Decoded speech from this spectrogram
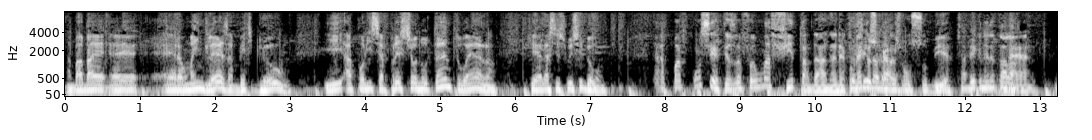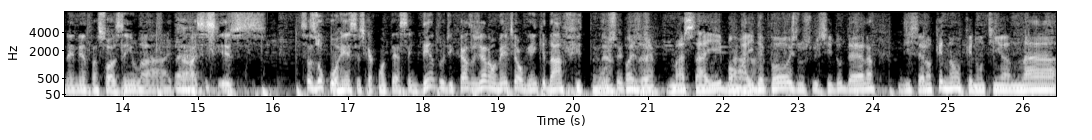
A babá é- é- era uma inglesa, Betty Glow, e a polícia pressionou tanto ela que ela se suicidou. É, com certeza foi uma fita dada, né? Como Foi é que os fita caras dada. vão subir? Sabia que ele tá lá. né? Neném tá sozinho lá e É. tal. Esses- esses- essas ocorrências que acontecem dentro de casa, geralmente é alguém que dá a fita, Com né? certeza. Pois é, mas aí, bom, aí depois do suicídio dela, disseram que não, que não tinha na,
